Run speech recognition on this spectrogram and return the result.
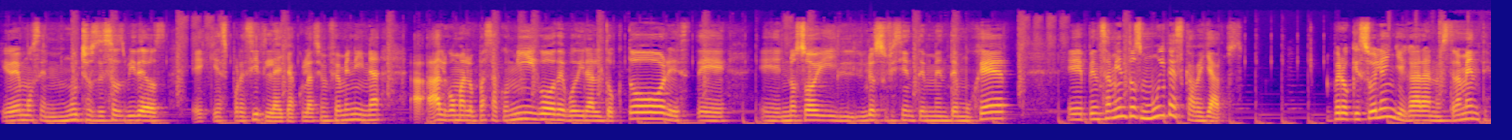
que vemos en muchos de esos videos, eh, que es por decir la eyaculación femenina, algo malo pasa conmigo, debo ir al doctor, este, eh, no soy lo suficientemente mujer. Eh, pensamientos muy descabellados, pero que suelen llegar a nuestra mente.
